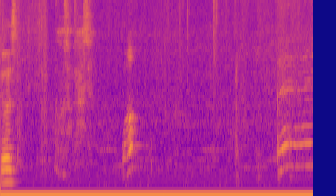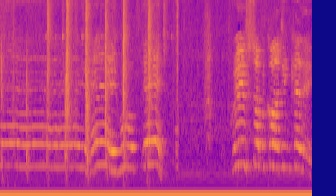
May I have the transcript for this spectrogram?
Does. What? Hey, hey, move it! Graham, stop recording Kelly.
